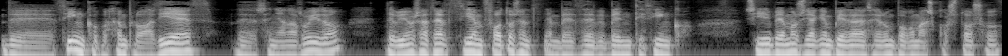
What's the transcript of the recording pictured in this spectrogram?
de 5, por ejemplo, a 10 de señal a ruido, deberíamos hacer 100 fotos en, vez de 25. Si vemos ya que empieza a ser un poco más costoso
